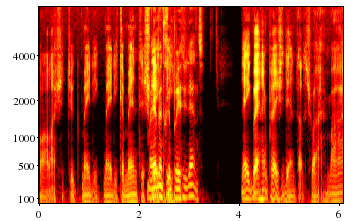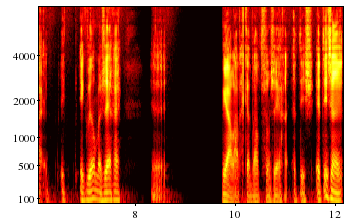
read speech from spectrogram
Vooral als je natuurlijk medi- medicamenten Maar jij bent geen president. Nee, ik ben geen president, dat is waar. Maar ik, wil maar zeggen. eh, ja, laat ik er dat van zeggen. Het is, het is een,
